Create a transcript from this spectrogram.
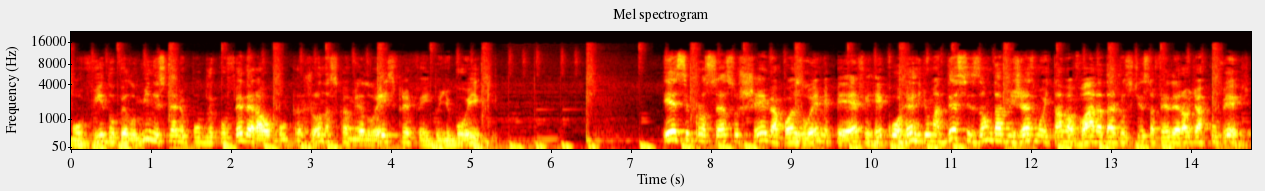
movido pelo Ministério Público Federal contra Jonas Camelo, ex-prefeito de Buíque. Esse processo chega após o MPF recorrer de uma decisão da 28ª Vara da Justiça Federal de Arco Verde,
